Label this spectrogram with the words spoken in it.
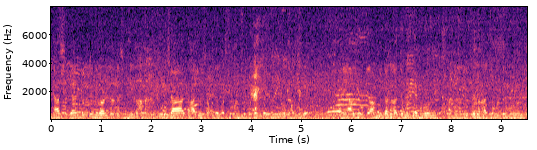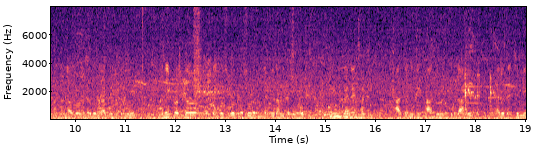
ह्या सगळ्यांवरती निवारण करण्यासाठी पुढच्या दहा दिवसामध्ये वसतिगृहांसोबतच बैठक घेऊन आहे आणि आज ग्रामविकास राज्यमंत्री म्हणून आणि नागरी राज्यमंत्री म्हणून अन्न राज्यमंत्री म्हणून अनेक प्रश्न त्यांच्यासोबत बसून नक्कीच आम्ही ते सोडवू दिव्यांगांसाठी आज त्यांनी जे इथं आंदोलन केलेलं आहे ह्याचं त्यांचे मी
